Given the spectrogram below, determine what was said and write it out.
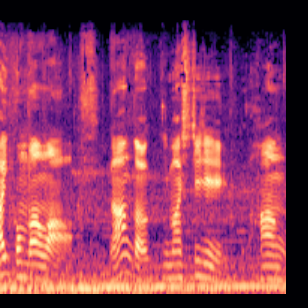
はいこんばんは。なんか今7時半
